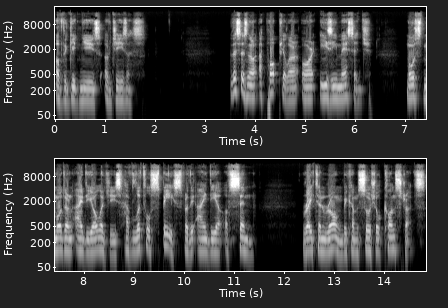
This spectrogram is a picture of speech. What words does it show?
of the good news of Jesus. This is not a popular or easy message. Most modern ideologies have little space for the idea of sin. Right and wrong become social constructs.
